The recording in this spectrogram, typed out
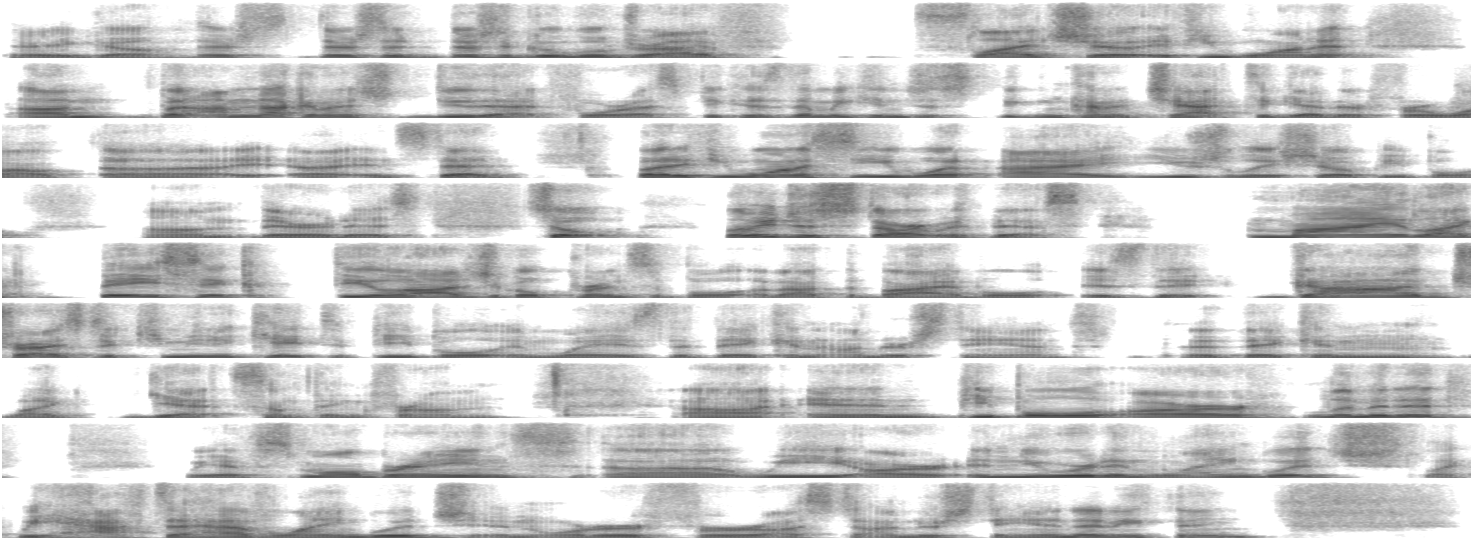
there you go. There's there's a there's a Google Drive slideshow if you want it. Um, but I'm not going to do that for us because then we can just we can kind of chat together for a while uh, uh, instead. But if you want to see what I usually show people, um, there it is. So let me just start with this. My like basic theological principle about the Bible is that God tries to communicate to people in ways that they can understand, that they can like get something from, uh, and people are limited we have small brains. Uh, we are inured in language. Like we have to have language in order for us to understand anything.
